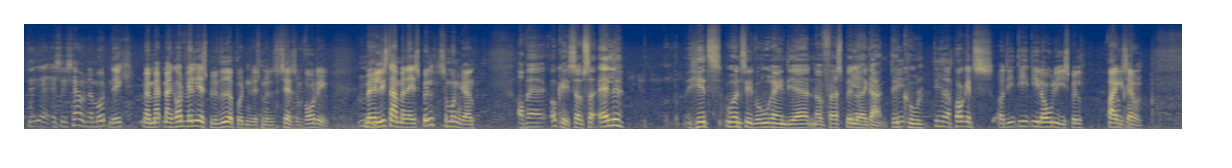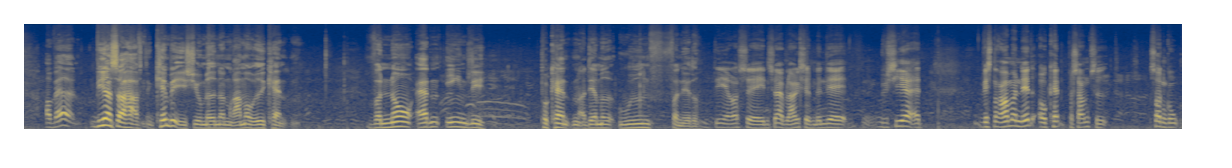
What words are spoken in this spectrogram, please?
Det, altså, hvis jeg er må den ikke. Men man, man kan godt vælge at spille videre på den, hvis man ser det som fordel. Mm. Men lige snart man er i spil, så må den gerne. Og hvad, okay, så, så alle hits, uanset hvor urent de er, når først spillet Ja, er i gang, det er cool. Det hedder pockets, og de, de, de er lovlige i spil. Bare ikke Okay. i saven. Og hvad, vi har så haft en kæmpe issue med, når den rammer ude i kanten. Hvornår er den egentlig på kanten, og dermed uden for nettet? Det er også øh, en svær balance, men øh, vi siger, at hvis den rammer net og kant på samme tid, så er den god.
